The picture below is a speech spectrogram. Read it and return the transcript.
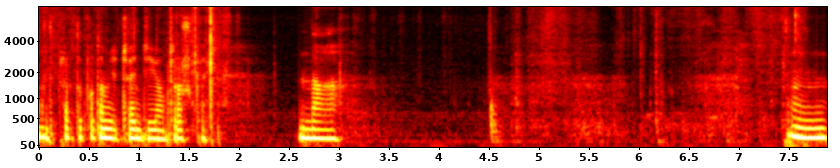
Więc prawdopodobnie będzie ją troszkę na mm,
